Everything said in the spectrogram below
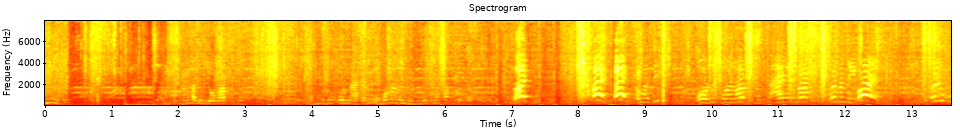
ยิ่งมันอยู่ตรงนั้นครับท่านผู้ชมครับผมทุกคนอาจจะไม่เห็นว่ามันมันอยู่ลึกนะครับเฮ้ยเฮ้ยเฮ้ยเอามาสิ โอ้ทุกคนครับมันตายยังครับเฮ้ยมันหนีเฮ้ยเฮ้ยทุกค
